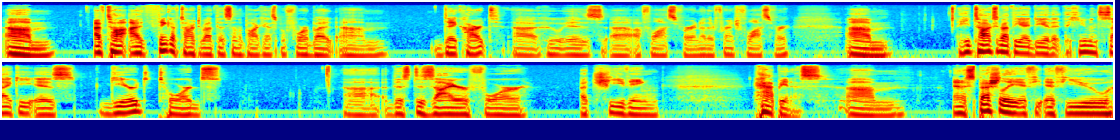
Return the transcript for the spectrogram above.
Um, I've taught, I think I've talked about this on the podcast before, but, um, Descartes, uh, who is uh, a philosopher, another French philosopher, um, he talks about the idea that the human psyche is geared towards uh, this desire for achieving happiness, um, and especially if if you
